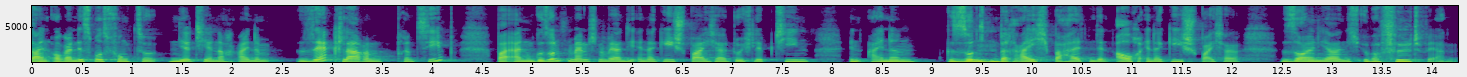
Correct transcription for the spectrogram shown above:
Dein Organismus funktioniert hier nach einem sehr klaren Prinzip. Bei einem gesunden Menschen werden die Energiespeicher durch Leptin in einem gesunden Bereich behalten, denn auch Energiespeicher sollen ja nicht überfüllt werden.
